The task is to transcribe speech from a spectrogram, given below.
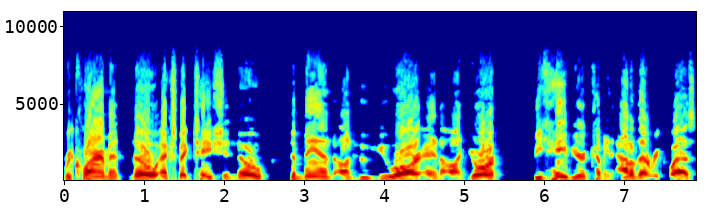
requirement, no expectation, no demand on who you are and on your behavior coming out of that request,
